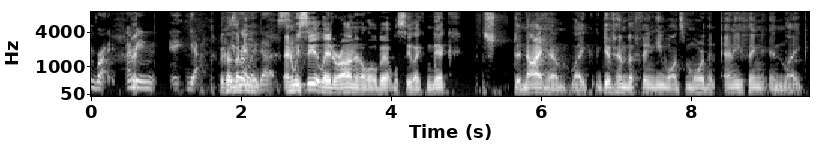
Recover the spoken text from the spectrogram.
Right. I mean, yeah. because he i really mean does. and we see it later on in a little bit. We'll see like nick deny him like give him the thing he wants more than anything in like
